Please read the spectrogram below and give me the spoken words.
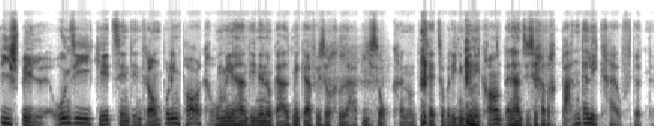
Beispiel, unsere Kids sind im Trampolinpark und wir haben ihnen noch Geld mitgegeben für so Klebesocken. Und das hat sie aber irgendwie nicht gekannt. Dann haben sie sich einfach Bändeli gekauft dort.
